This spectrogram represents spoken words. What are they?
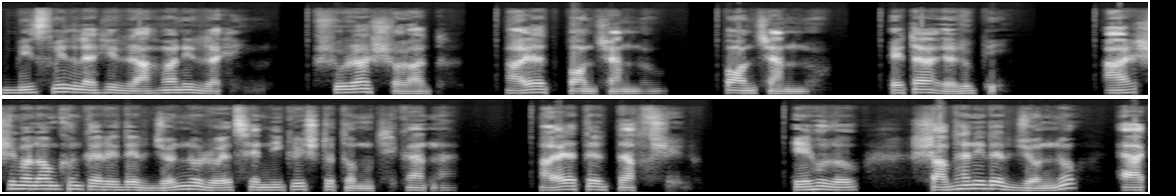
বিসমিল্লাহির রাহমানির রাহিম। সুরা সরাদ, আয়াত পঞ্চান্ন পঞ্চান্ন। এটা এরূপী আর সীমালঙ্ঘনকারীদের জন্য রয়েছে নিকৃষ্টতম ঠিকানা। আয়াতের তাফসির। এ হলো, সাবধানীদের জন্য এক,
